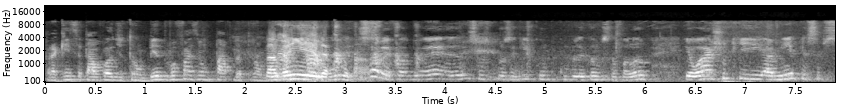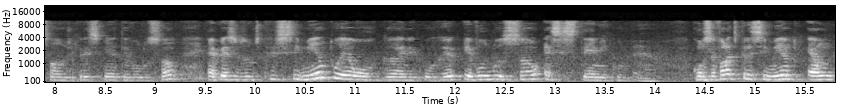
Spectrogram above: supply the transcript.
Para quem você estava falando de trombeta, vou fazer um papo da trombeta. Da banheira. Sabe, Fábio, é, eu só prosseguir, com- completando o que você está falando, eu acho que a minha percepção de crescimento e evolução é a percepção de crescimento é orgânico, evolução é sistêmico. Quando você fala de crescimento, é um-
